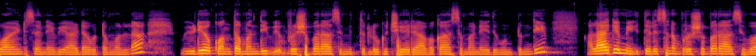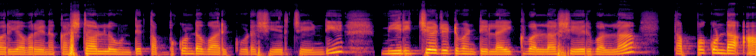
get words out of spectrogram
పాయింట్స్ అనేవి యాడ్ అవ్వటం వల్ల వీడియో కొంతమంది వృషభ రాశి మిత్రులకు చేరే అవకాశం అనేది ఉంటుంది. అలాగే మీకు తెలిసిన వృషభ రాశి వారు ఎవరైనా కష్టాల్లో ఉంటే తప్పకుండా వారికి కూడా షేర్ చేయండి. మీరు ఇచ్చేటటువంటి లైక్ వల్ల షేర్ వల్ల తప్పకుండా ఆ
